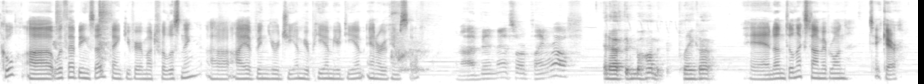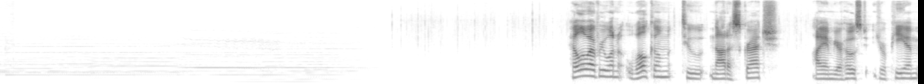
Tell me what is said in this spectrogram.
Cool. Uh, with that being said, thank you very much for listening. Uh, I have been your GM, your PM, your DM, Andrew himself. And I've been Mansoor playing Ralph. And I've been Muhammad playing Kyle. And until next time, everyone, take care. Hello, everyone. Welcome to Not a Scratch. I am your host, your PM,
